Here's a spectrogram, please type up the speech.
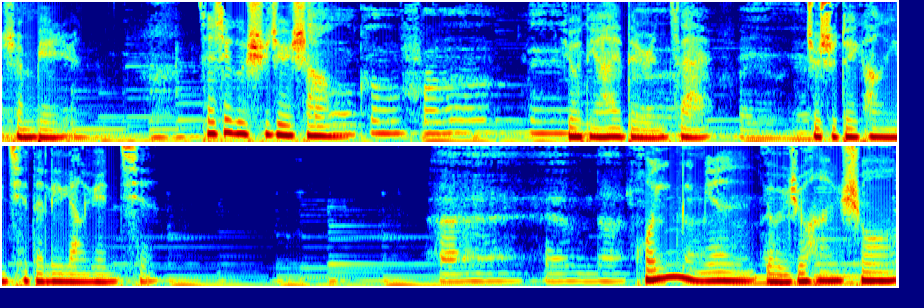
身边人，在这个世界上，有你爱的人在，就是对抗一切的力量源泉。火影里面有一句话说：“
